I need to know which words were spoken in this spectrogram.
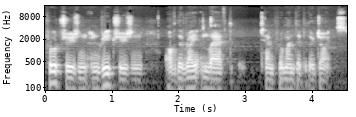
protrusion and retrusion of the right and left temporomandibular joints.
